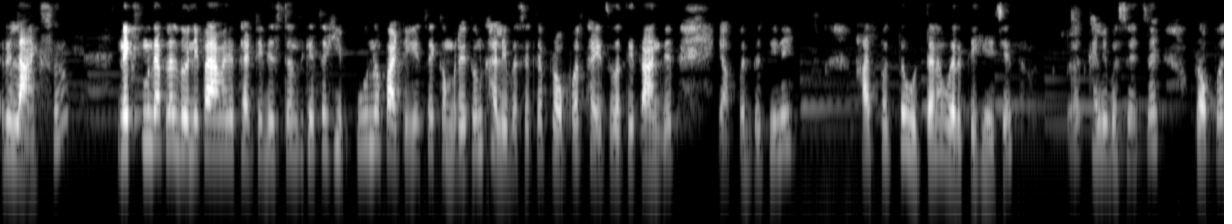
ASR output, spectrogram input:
रिलॅक्स नेक्स्टमध्ये आपल्याला दोन्ही पायामध्ये थर्टी डिस्टन्स घ्यायचं. ही पूर्ण पाठी घ्यायचं आहे कमरेतून खाली बसायचं प्रॉपर थाईजवरती ताण देत. या पद्धतीने हात फक्त उठताना वरती घ्यायचे परत खाली बसायचं आहे प्रॉपर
